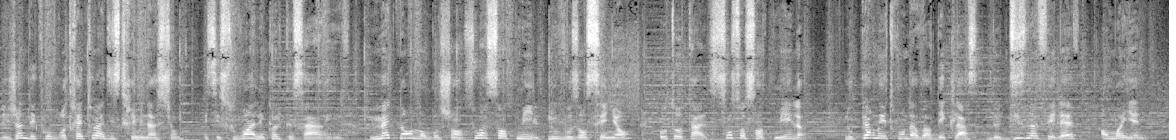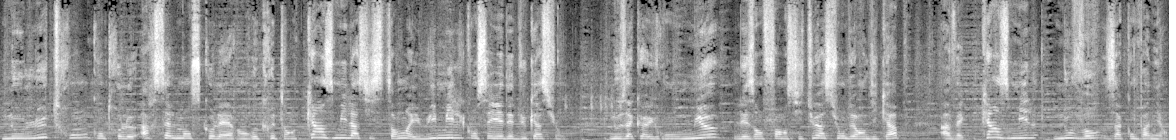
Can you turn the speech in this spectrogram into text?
Les jeunes découvrent très tôt la discrimination et c'est souvent à l'école que ça arrive. Maintenant, en embauchant 60 000 nouveaux enseignants, au total 160 000, nous permettrons d'avoir des classes de 19 élèves en moyenne. Nous lutterons contre le harcèlement scolaire en recrutant 15 000 assistants et 8 000 conseillers d'éducation. Nous accueillerons mieux les enfants en situation de handicap avec 15 000 nouveaux accompagnants.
